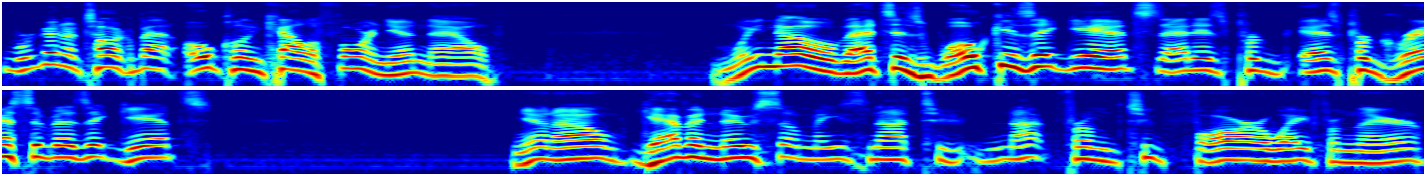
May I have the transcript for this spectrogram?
we're going to talk about Oakland, California. Now, we know that's as woke as it gets. That is pro- as progressive as it gets. You know, Gavin Newsom, he's not too not from too far away from there.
